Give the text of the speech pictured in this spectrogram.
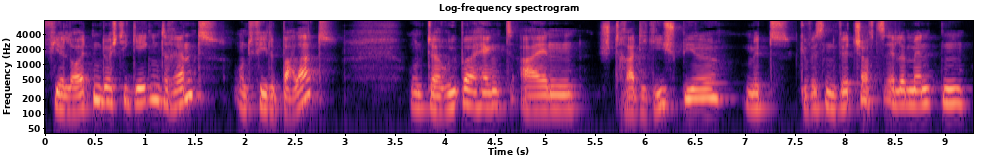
vier Leuten durch die Gegend rennt und viel ballert. Und darüber hängt ein Strategiespiel mit gewissen Wirtschaftselementen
